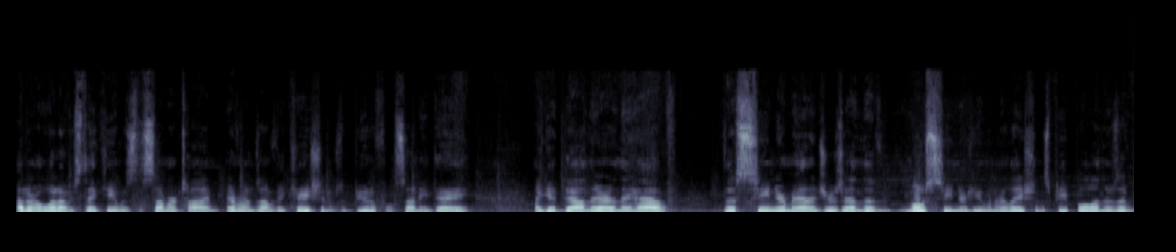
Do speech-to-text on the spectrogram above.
I don't know what I was thinking. It was the summertime. Everyone's on vacation. It was a beautiful sunny day. I get down there and they have the senior managers and the most senior human relations people, and there's a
